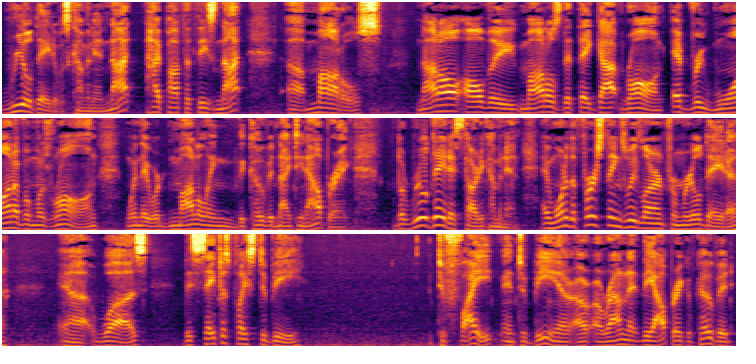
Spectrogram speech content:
real data was coming in, not hypotheses, not uh, models, not all, all the models that they got wrong. Every one of them was wrong when they were modeling the COVID 19 outbreak. But real data started coming in. And one of the first things we learned from real data uh, was the safest place to be to fight and to be around the outbreak of COVID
